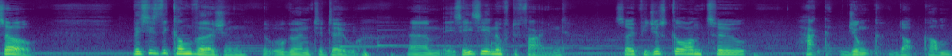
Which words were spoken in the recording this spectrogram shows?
So, this is the conversion that we're going to do. Um, it's easy enough to find. So if you just go on to hackjunk.com,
